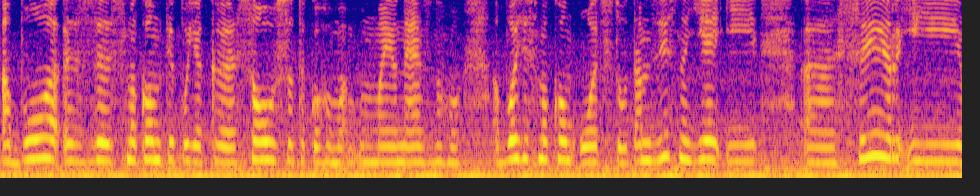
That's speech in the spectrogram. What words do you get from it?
або з смаком, типу як е, соусу такого майонезного, або зі смаком оцту. Там, звісно, є і е, сир, і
